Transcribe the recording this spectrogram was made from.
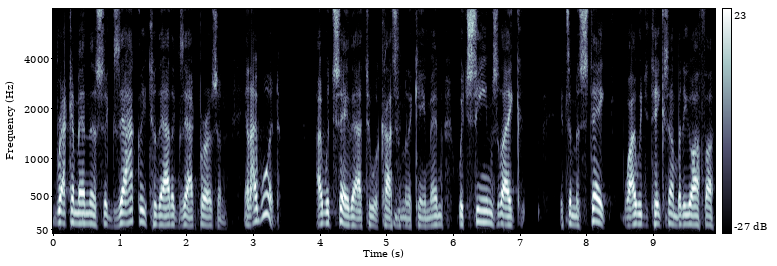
recommend this exactly to that exact person. And I would. I would say that to a customer that came in, which seems like it's a mistake. Why would you take somebody off a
